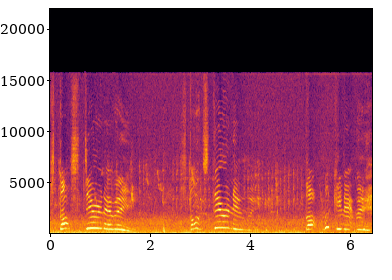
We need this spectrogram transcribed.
Stop staring at me! Stop staring at me! Stop looking at me!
